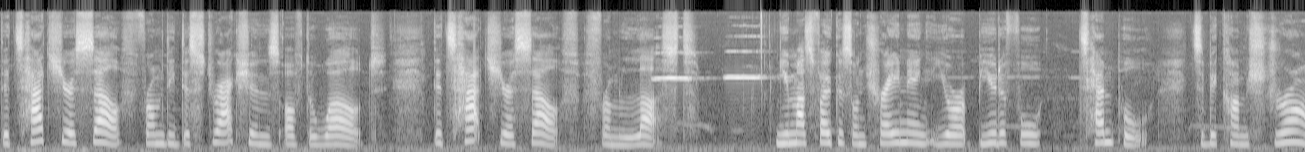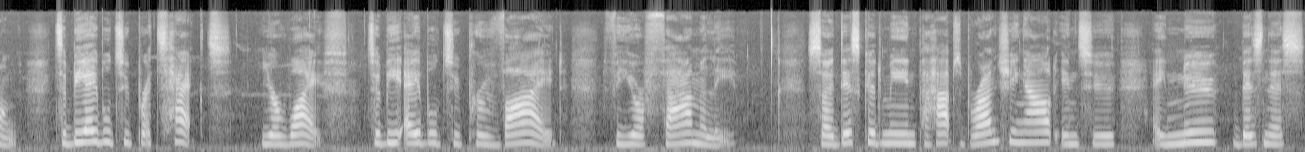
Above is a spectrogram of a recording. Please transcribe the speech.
detach yourself from the distractions of the world, detach yourself from lust. You must focus on training your beautiful temple to become strong, to be able to protect your wife, to be able to provide for your family. So, this could mean perhaps branching out into a new business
